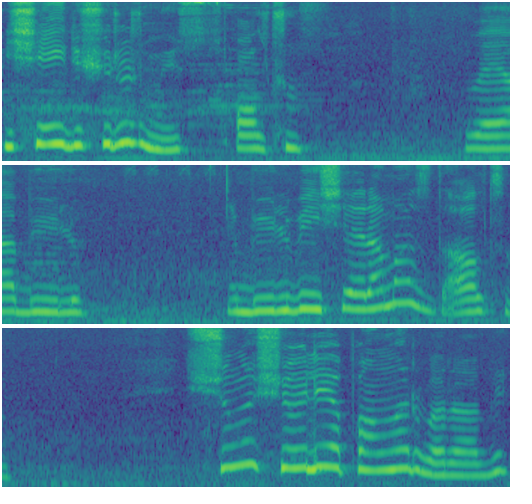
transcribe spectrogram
bir şey düşürür müyüz? Altın veya büyülü. Büyülü bir işe yaramaz da altın. Şunu şöyle yapanlar var abi.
